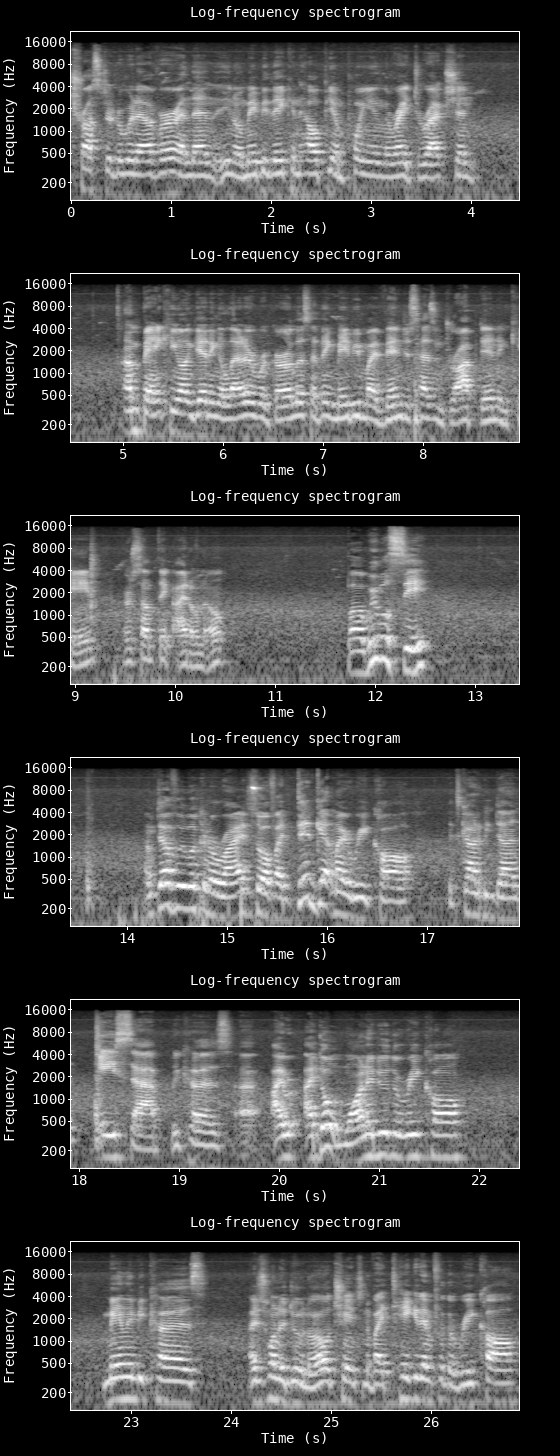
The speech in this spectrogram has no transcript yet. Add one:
trust it or whatever and then, you know, maybe they can help you and point you in the right direction. I'm banking on getting a letter regardless. I think maybe my VIN just hasn't dropped in and came or something. I don't know. But we will see. I'm definitely looking to ride, so if I did get my recall, it's got to be done ASAP because uh, I, I don't want to do the recall, mainly because I just want to do an oil change, and if I take it in for the recall,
